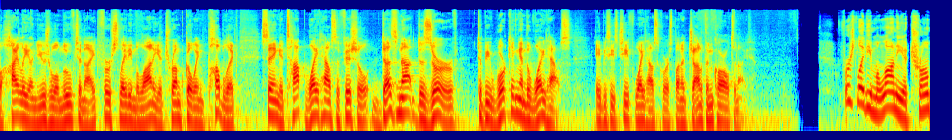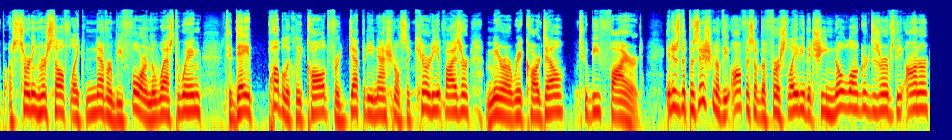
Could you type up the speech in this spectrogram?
A highly unusual move tonight. First Lady Melania Trump going public, saying a top White House official does not deserve to be working in the White House. ABC's chief White House correspondent Jonathan Karl tonight. First Lady Melania Trump asserting herself like never before in the West Wing, today publicly called for Deputy National Security Advisor Mira Ricardel to be fired. It is the position of the office of the First Lady that she no longer deserves the honor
